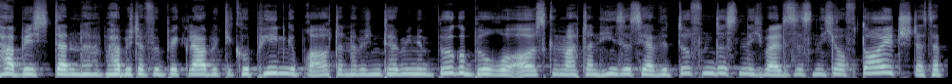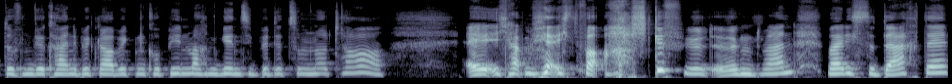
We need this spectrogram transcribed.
habe ich, dann habe ich dafür beglaubigt die Kopien gebraucht, dann habe ich einen Termin im Bürgerbüro ausgemacht, dann hieß es ja, wir dürfen das nicht, weil das ist nicht auf Deutsch, deshalb dürfen wir keine beglaubigten Kopien machen, gehen Sie bitte zum Notar. Ey, ich habe mich echt verarscht gefühlt irgendwann, weil ich so dachte,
